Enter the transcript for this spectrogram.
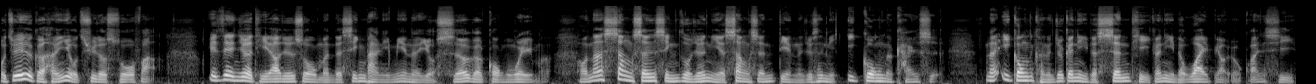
我觉得有个很有趣的说法，因为之前就有提到，就是说我们的星盘里面呢有十二个宫位嘛。好，那上升星座就是你的上升点呢，就是你一宫的开始。那一宫可能就跟你的身体、跟你的外表有关系，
